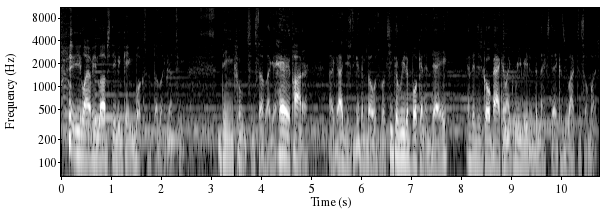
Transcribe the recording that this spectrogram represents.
he loved he loved Stephen King books and stuff like that too. Dean Koontz and stuff like that. Harry Potter. Like I used to get him those books. He could read a book in a day and then just go back and like reread it the next day because he liked it so much.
